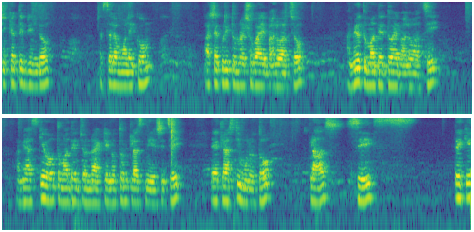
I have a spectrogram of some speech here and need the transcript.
শিক্ষার্থীবৃন্দ, আসসালামু আলাইকুম। আশা করি তোমরা সবাই ভালো আছো। আমিও তোমাদের দোয়ায় ভালো আছি। আমি আজকেও তোমাদের জন্য একটি নতুন ক্লাস নিয়ে এসেছি। এই ক্লাসটি মূলত ক্লাস সিক্স থেকে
